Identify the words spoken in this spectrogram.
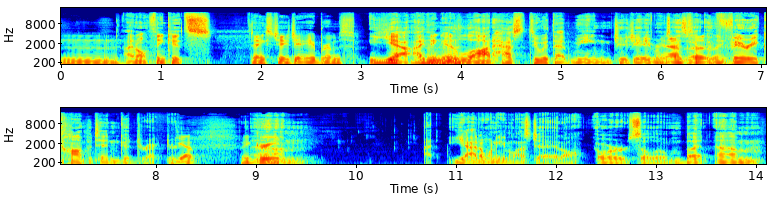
Mm, I don't think it's. thanks, J.J. Abrams. Yeah, I think a lot has to do with that being J.J. Abrams as a, a Mm-hmm. Very competent and good director. Yep. Agreed. Um, I- yeah, I don't want to get into Last Jedi at all or Solo, but um,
